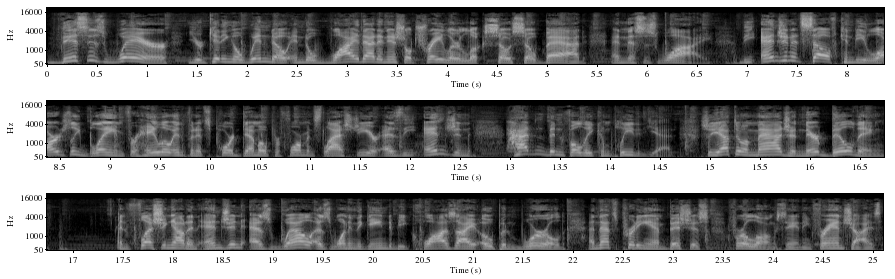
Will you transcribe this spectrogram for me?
This is where you're getting a window into why that initial trailer looks so, so bad, and this is why. The engine itself can be largely blamed for Halo Infinite's poor demo performance last year, as the engine hadn't been fully completed yet. So you have to imagine they're building and fleshing out an engine as well as wanting the game to be quasi open world. And that's pretty ambitious for a long standing franchise.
